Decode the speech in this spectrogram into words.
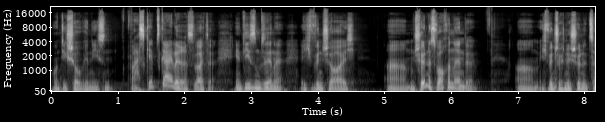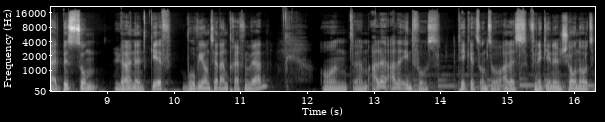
und die Show genießen. Was gibt's Geileres, Leute? In diesem Sinne, ich wünsche euch ähm, ein schönes Wochenende. Ähm, ich wünsche euch eine schöne Zeit bis zum Learn and Give, wo wir uns ja dann treffen werden. Und ähm, alle, alle Infos, Tickets und so, alles findet ihr in den Show Notes.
